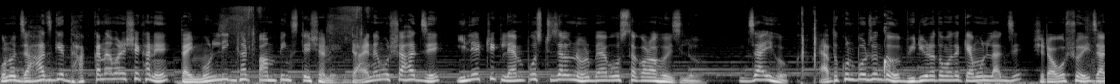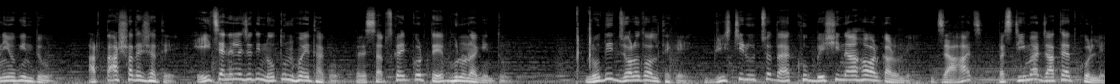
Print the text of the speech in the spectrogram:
কোনো জাহাজ গিয়ে ধাক্কা না মারে সেখানে, তাই মল্লিকঘাট পাম্পিং স্টেশনে ডায়নামোর সাহায্যে ইলেকট্রিক ল্যাম্পোস্ট জ্বালানোর ব্যবস্থা করা হয়েছিল। যাই হোক, এতক্ষণ পর্যন্ত ভিডিওটা তোমাদের কেমন লাগছে সেটা অবশ্যই জানিও কিন্তু। আর তার সাথে সাথে, এই চ্যানেলে যদি নতুন হয়ে থাকো, তাহলে সাবস্ক্রাইব করতে ভুলো না কিন্তু। নদীর জলতল থেকে। বৃষ্টির উচ্চতা খুব বেশি না হওয়ার কারণে জাহাজ বা স্টিমার যাতায়াত করলে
